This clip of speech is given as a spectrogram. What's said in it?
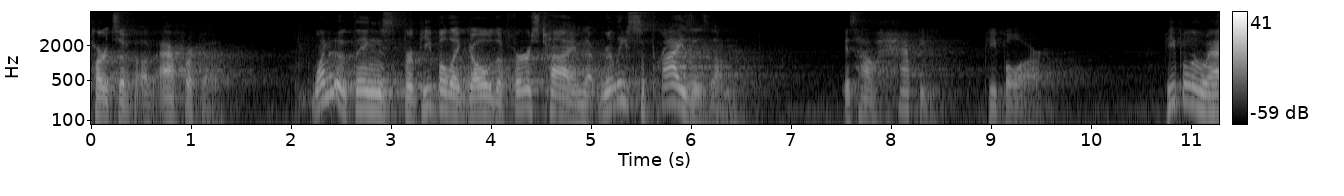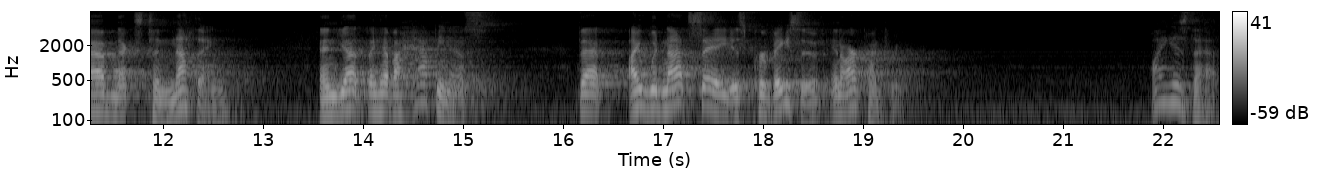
parts of, of Africa, one of the things for people that go the first time that really surprises them is how happy people are. People who have next to nothing, and yet they have a happiness that I would not say is pervasive in our country. Why is that?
